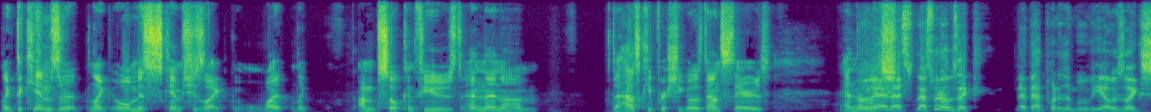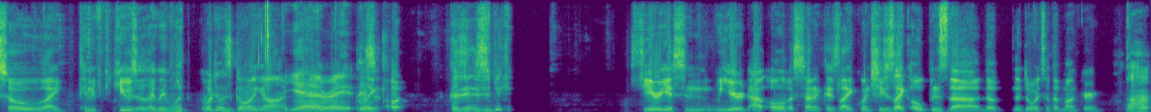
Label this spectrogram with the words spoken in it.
Like the Kims are like, oh, Mrs. Kim, she's like, what? Like, I'm so confused. And then um, the housekeeper, she goes downstairs, and then Oh like, yeah, she- that's that's when I was like at that point in the movie, I was like so like confused. I was like, wait, what what is going on? yeah, right, Cause, like, because it just became serious and weird all all of a sudden. Because like when she just like opens the the, the door to the bunker, uh huh.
